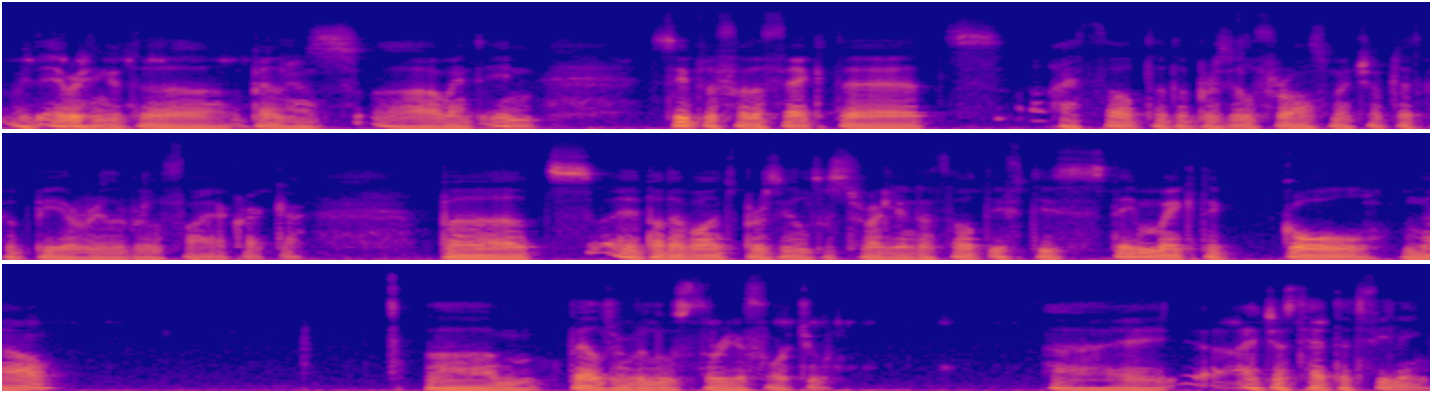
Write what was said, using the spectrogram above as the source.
With everything that the Belgians uh, went in, simply for the fact that I thought that the Brazil-France matchup that could be a real, real firecracker. But uh, but I wanted Brazil to struggle, and I thought if this they make the goal now, um, Belgium will lose three or four two. I I just had that feeling,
